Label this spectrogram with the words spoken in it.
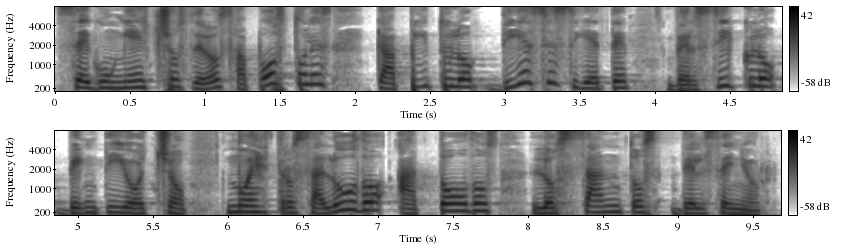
según hechos De los Apóstoles, capítulo 17, versículo 28. Nuestro saludo a todos los santos del Señor.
